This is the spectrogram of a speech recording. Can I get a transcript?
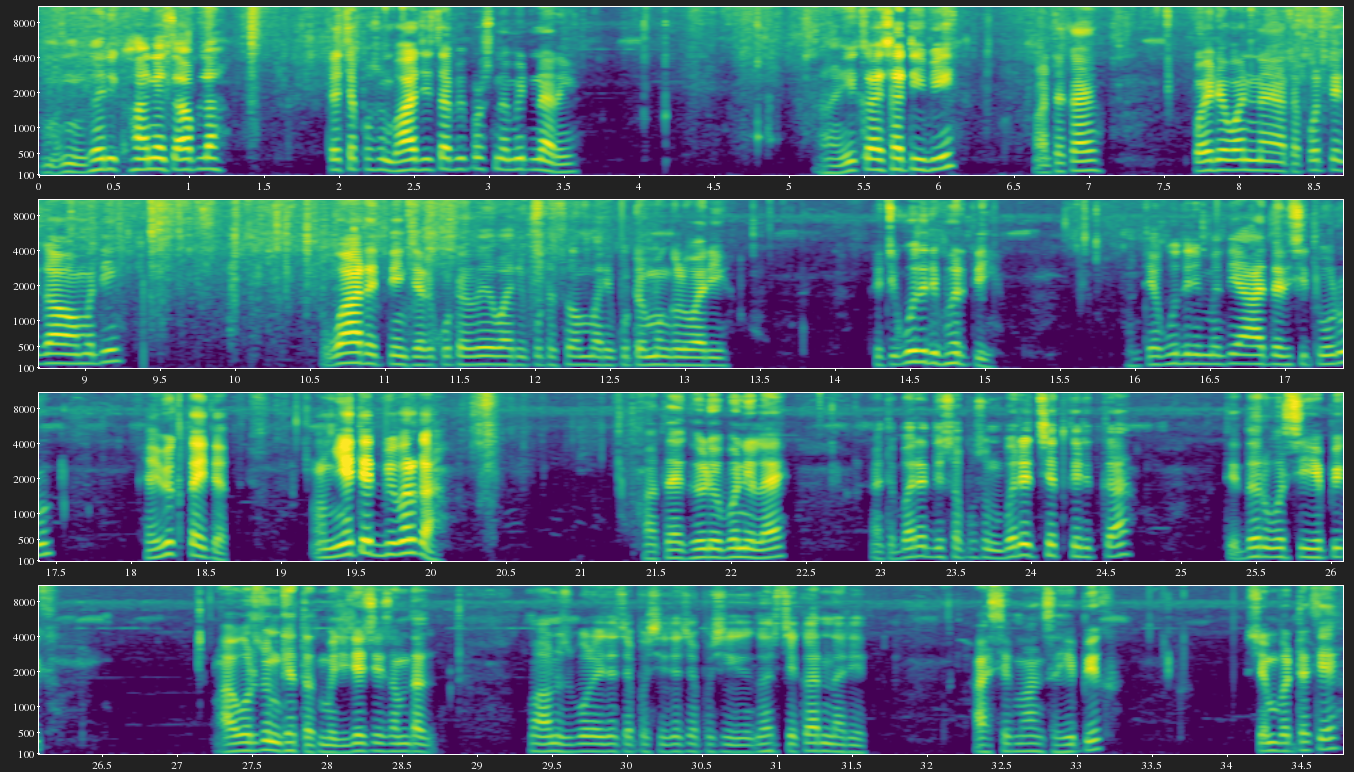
मग घरी खाण्याचा आपला त्याच्यापासून भाजीचा बी प्रश्न मिटणार आहे. आणि इकायसाठी बी आता काय पहिले वन नाही आता प्रत्येक गावामध्ये वार आहेत त्यांच्याकडे कुठं रविवारी कुठं सोमवारी कुठं मंगळवारी. त्याची गुजरी भरती. आणि त्या गुजरीमध्ये आदर्शी तोडून हे विकता येतात. आणि येतात बी बरं का. आता एक व्हिडिओ बनेला आहे. आता बऱ्याच दिवसापासून बरेच शेतकरी का ते दरवर्षी हे पीक आवर्जून घेतात. म्हणजे ज्याचे समजा माणूस बोळे ज्याच्यापाशी ज्याच्यापाशी घरचे करणारे आहेत असे माणसं हे पीक शंभर टक्के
